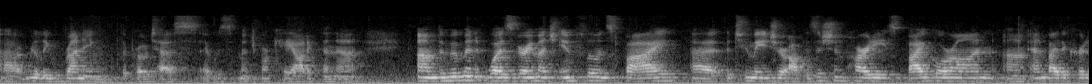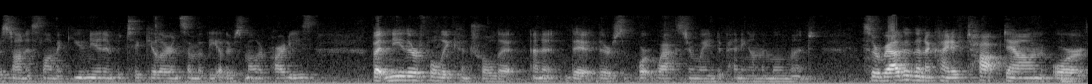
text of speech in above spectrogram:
uh, really running the protests. It was much more chaotic than that. Um, the movement was very much influenced by uh, the two major opposition parties, by Goran um, and by the Kurdistan Islamic Union in particular, and some of the other smaller parties. But neither fully controlled it, and their, support waxed and waned depending on the moment. So rather than a kind of top down or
